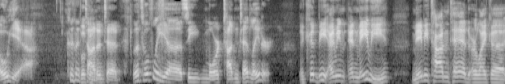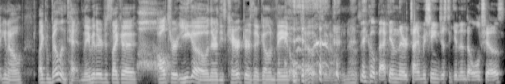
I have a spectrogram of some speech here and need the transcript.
Oh yeah, Todd 'em. and Ted. Let's hopefully uh, see more Todd and Ted later. It could be. I mean, and maybe maybe Todd and Ted are like a, you know, like Bill and Ted. Maybe they're just like a alter ego and they're these characters that go invade old shows, you know. Who knows? They go back in their time machine just to get into old shows.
